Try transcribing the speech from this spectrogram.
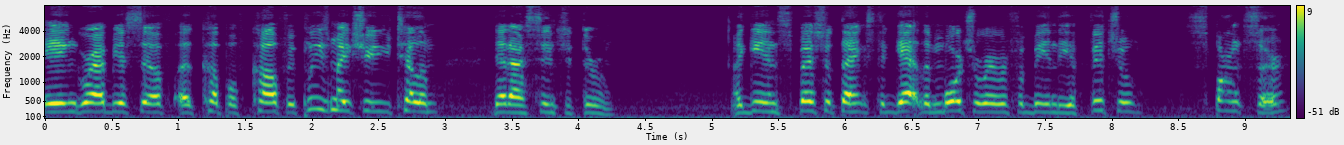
and grab yourself a cup of coffee. Please make sure you tell them that I sent you through. Again, special thanks to Gatlin Mortuary for being the official sponsor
